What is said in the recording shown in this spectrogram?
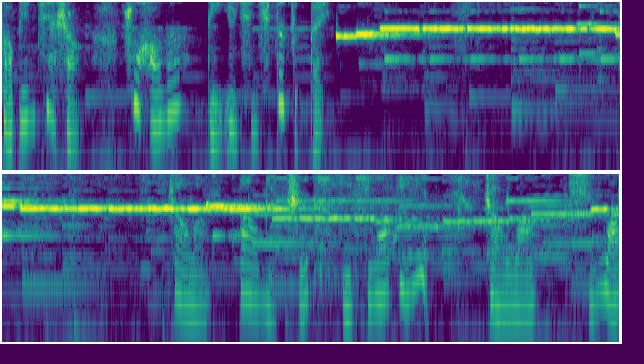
到边界上，做好了抵御秦军的准备。赵王时与秦王会面。赵王、秦王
